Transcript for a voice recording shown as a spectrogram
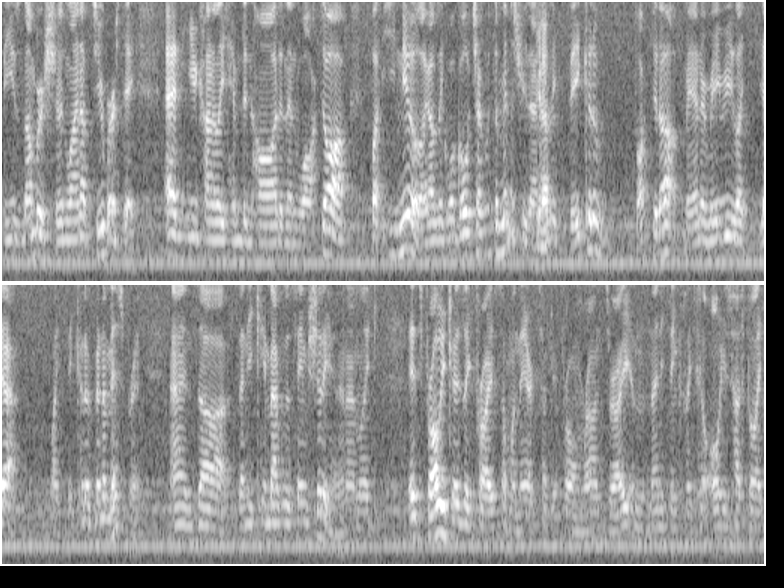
these numbers should line up to your birthday." And he kind of like hemmed and hawed and then walked off. But he knew, like I was like, "Well, go check with the ministry then." I was like, "They could have fucked it up, man, or maybe like yeah, like it could have been a misprint." And uh, then he came back with the same shit again, and I'm like, it's probably because like probably someone there took it from him once, right? And then he thinks like he'll, oh he just has to like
